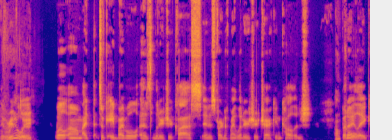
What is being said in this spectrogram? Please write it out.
they were able to- Really? well, um, I took a Bible as literature class, and as part of my literature track in college. Oh, But I like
